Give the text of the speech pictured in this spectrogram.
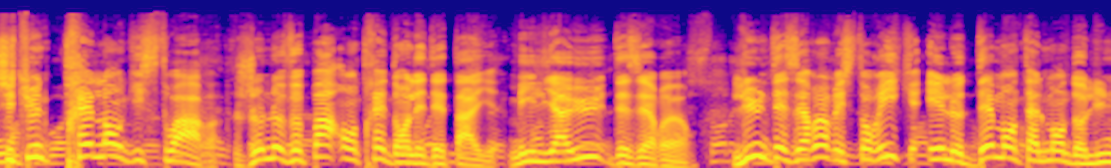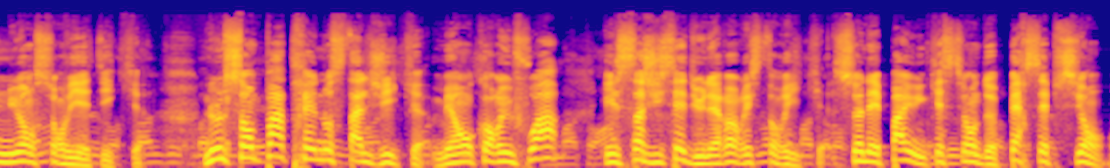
C'est une très longue histoire. Je ne veux pas entrer dans les détails, mais il y a eu des erreurs. L'une des erreurs historiques est le démantèlement de l'Union soviétique. Nous ne sommes pas très nostalgiques, mais encore une fois, il s'agissait d'une erreur historique. Ce n'est pas une question de perception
